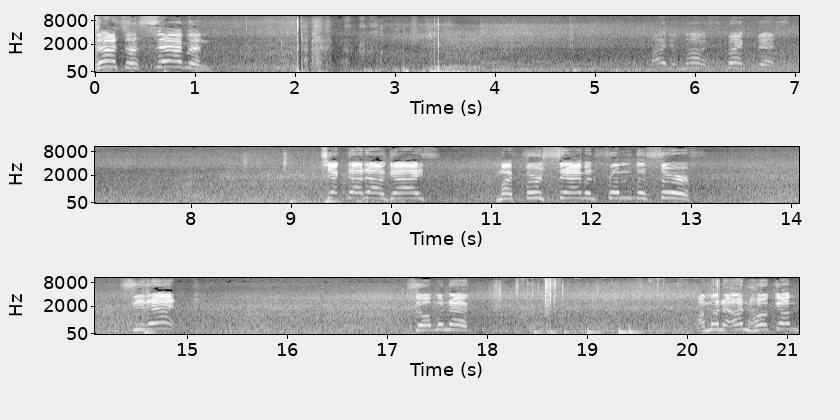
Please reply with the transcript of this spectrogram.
That's a salmon. I did not expect this. Check that out, guys. My first salmon from the surf. See that? So I'm gonna, I'm gonna unhook them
